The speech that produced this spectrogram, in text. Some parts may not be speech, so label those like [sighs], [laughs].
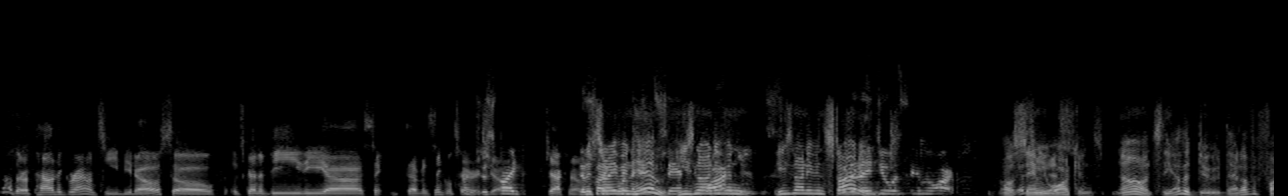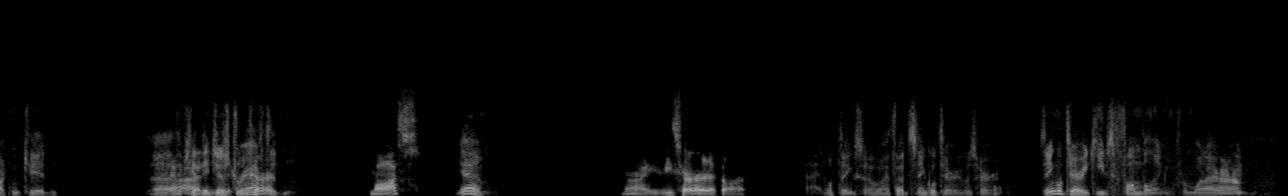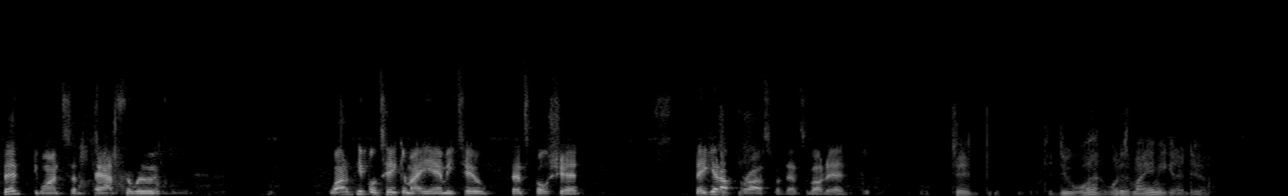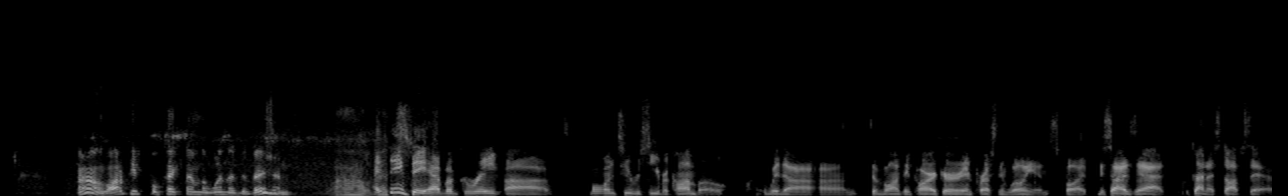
No, they're a pounded ground team, you know. So it's going to be the uh, Devin Singletary Just show. like Jack knows. But it's It's not like even when they had him. Sammy He's not even. He's not even starting. what starting. did they do with Sammy Watkins? Oh, Yes, Sammy. Watkins. No, it's the other dude. That other fucking kid. Uh, the kid they just he's hurt. drafted. Moss. Yeah, No, he's hurt. I thought. I don't think so. I thought Singletary was hurt. Singletary keeps fumbling, from what I read. Um, that he wants the Pats to lose. A lot of people taking Miami too. That's bullshit. They get up for us, but that's about it. to to do what? What is Miami gonna do? I don't know. A lot of people pick them to win the division. Wow, I think they have a great uh, one-two receiver combo with uh, DeVante Parker and Preston Williams. But besides that, it kind of stops there.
